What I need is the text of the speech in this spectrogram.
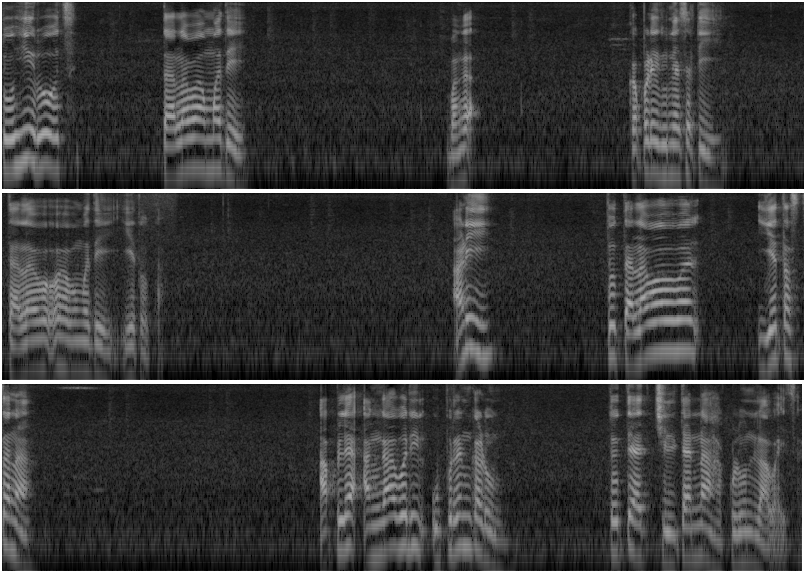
तोही रोज तलावामध्ये बघा कपडे धुण्यासाठी तलावामध्ये येत होता. आणि तो तलावावर येत असताना आपल्या अंगावरील उपरण काढून तो त्या चिलट्यांना हाकलून लावायचा.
